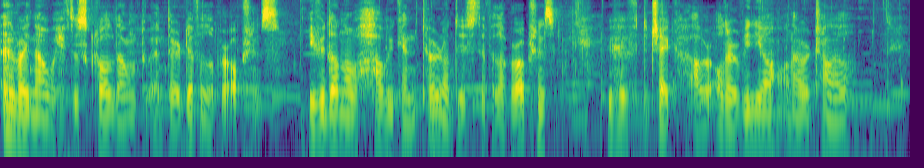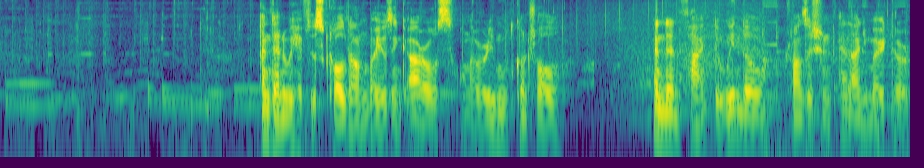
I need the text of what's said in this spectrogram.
And right now we have to scroll down to enter developer options. If you don't know how you can turn on these developer options, you have to check our other video on our channel and then we have to scroll down by using arrows on our remote control and then find the window, transition and animator,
